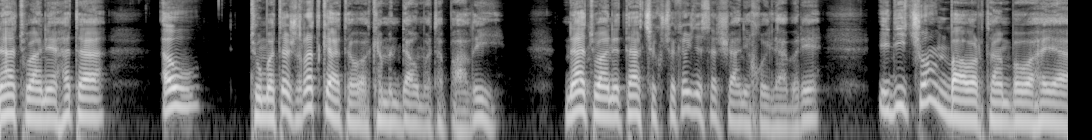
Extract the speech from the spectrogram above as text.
ناتوانێ هەتا ئەو تومەتەش ڕەت کاتەوە کە من داومەتە پاڵی، ناتوانێت تا چەکچەکەش لەسەر شانی خۆی لابەرێ، ئیدی چۆن باوەڕتان بەوە هەیە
